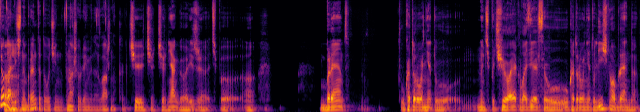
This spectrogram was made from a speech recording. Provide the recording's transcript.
Ну да, А. личный бренд это очень в наше время, да, важно. Как Чер- Чер- Черняк говорит же, типа, а, бренд, у которого нету, ну, типа, человек, владельца, у, у которого нету личного бренда,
